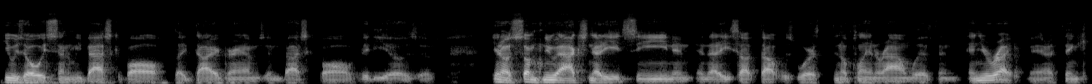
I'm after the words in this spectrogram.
he was always sending me basketball like diagrams and basketball videos of you know some new action that he had seen and, and that he thought, thought was worth you know playing around with. And and you're right man. I think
